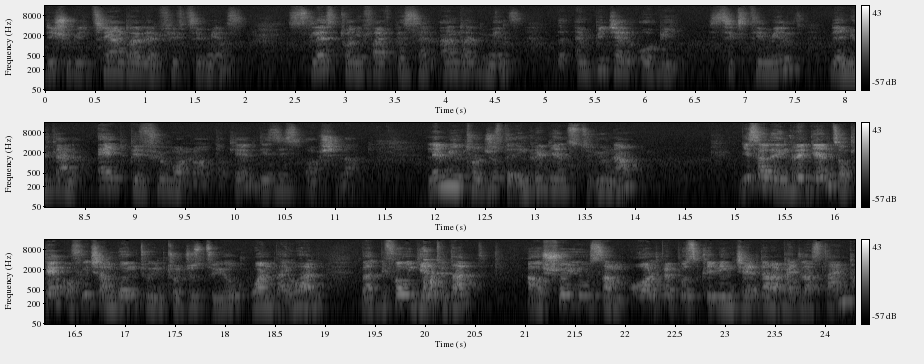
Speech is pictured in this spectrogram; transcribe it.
This should be 350 mils, SLES 25%, 100 mils, the Empigen OB 60 mils, then you can add perfume or not, okay? This is optional. Let me introduce the ingredients to you now. These are the ingredients, okay, of which I'm going to introduce to you one by one. But before we get to that, I'll show you some all-purpose cleaning gel that I made last time.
